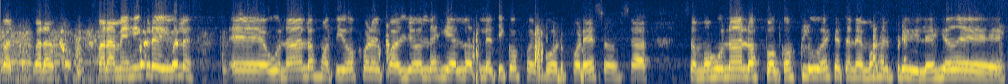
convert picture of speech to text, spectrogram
Para, para, para mí es increíble. Eh, uno de los motivos por el cual yo elegí al Atlético fue por, por eso. O sea, somos uno de los pocos clubes que tenemos el privilegio de,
